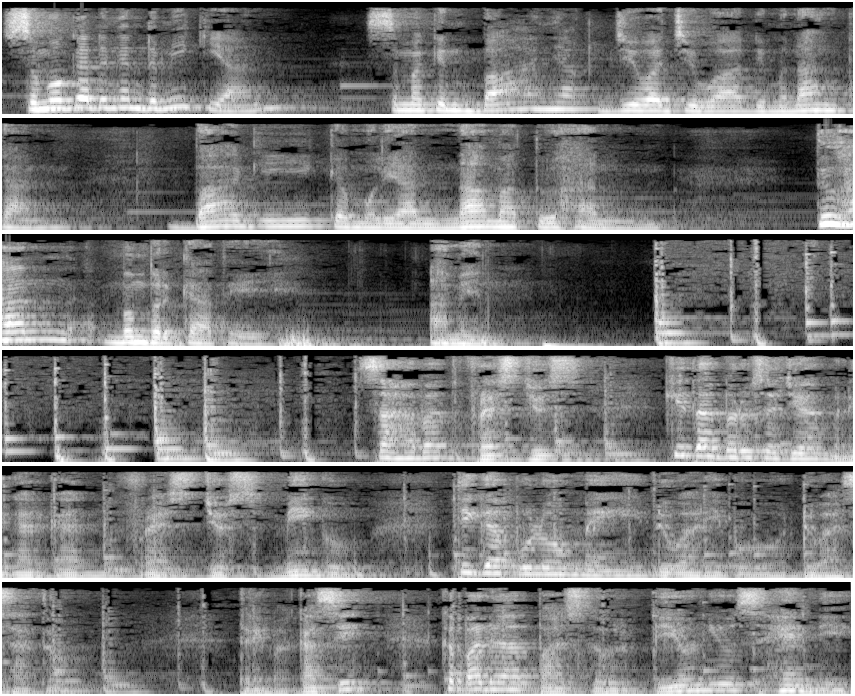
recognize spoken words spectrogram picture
Semoga dengan demikian semakin banyak jiwa-jiwa dimenangkan bagi kemuliaan nama Tuhan. Tuhan memberkati. Amin. Sahabat Fresh Juice, kita baru saja mendengarkan Fresh Juice Minggu 30 Mei 2021. Terima kasih kepada Pastor Pionius Hendy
